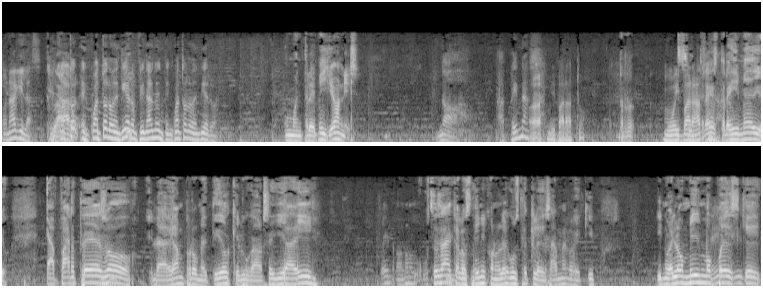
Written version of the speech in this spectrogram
Con Águilas. ¿En, Claro, cuánto, en cuánto lo vendieron finalmente? ¿En cuánto lo vendieron? como en 3 millones. No, apenas. Muy barato. Muy Sí, barato. tres, tres y medio. Y aparte de eso, le habían prometido que el jugador seguía ahí. Bueno, no, usted sabe que a los técnicos no les gusta que le desarmen los equipos. Y no es lo mismo, Sí, pues, sí. que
